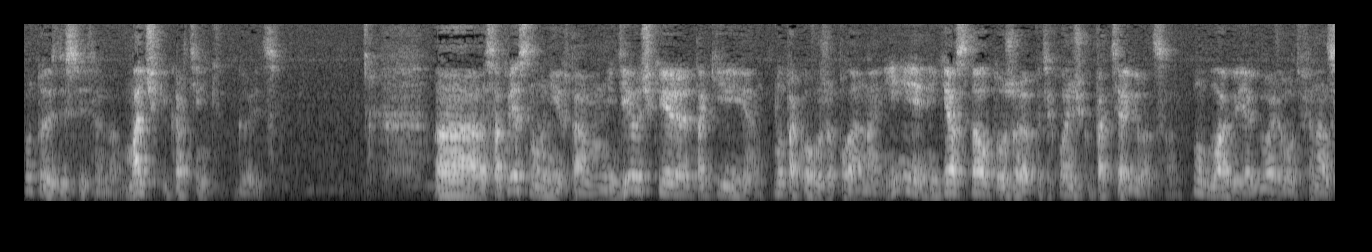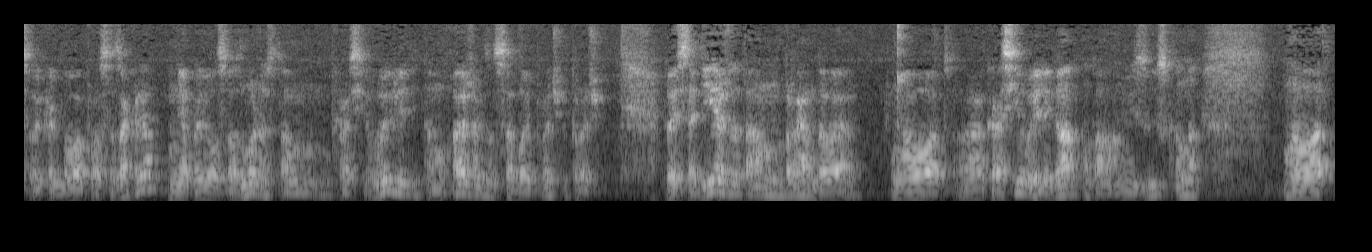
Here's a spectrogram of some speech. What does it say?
Ну то есть действительно, мальчики-картинки, как говорится. А, соответственно, у них там не девочки такие, ну, такого же плана. И я стал тоже потихонечку подтягиваться. Ну, благо, я говорю, вот финансовые как бы вопросы закрыл. У меня появилась возможность там красиво выглядеть, там ухаживать за собой и прочее, прочее. То есть одежда там брендовая, вот, а, красиво, элегантно, там, изысканно. Вот.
